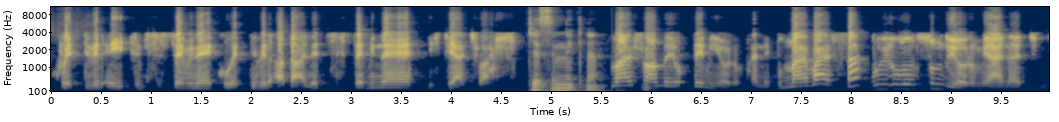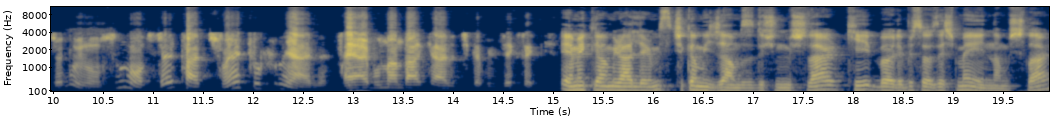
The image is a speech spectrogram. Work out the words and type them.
kuvvetli bir eğitim sistemine, kuvvetli bir adalet sistemine ihtiyaç var. kesinlikle. Bunlar şu anda yok demiyorum. Hani bunlar varsa buyurulunsun diyorum yani açıkça. Buyurulsun Montre tartışmaya açılsın yani. Eğer bundan daha karlı çıkabileceksek. Emekli amirallerimiz çıkamayacağımızı düşünmüşler ki böyle bir sözleşme yayınlamışlar.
